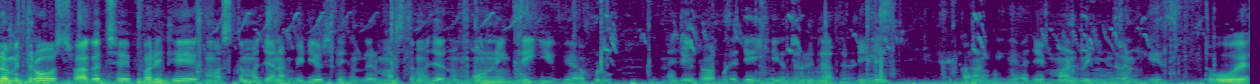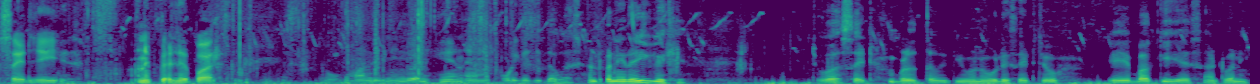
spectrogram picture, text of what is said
હેલો મિત્રો. સ્વાગત છે ફરીથી એક મસ્ત મજાના વિડીયોઝની અંદર. મસ્ત મજાનું મોર્નિંગ થઈ ગયું છે આપણું. અને જોઈ લો આપણે જઈએ અત્યારે દાતરડી લઈને કારણ કે આજે માંડવી નીંદવાની છે. તો એ સાઈડ જઈએ. અને પહેલે પાર તો માંડવી નીંદવાની છે ને એમાં થોડીક હજી દવા છાંટવાની રહી ગઈ છે. જો આ સાઈડ બળતા હોય ગયું અને ઓલી સાઈડ જો એ બાકી છે છાંટવાની.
